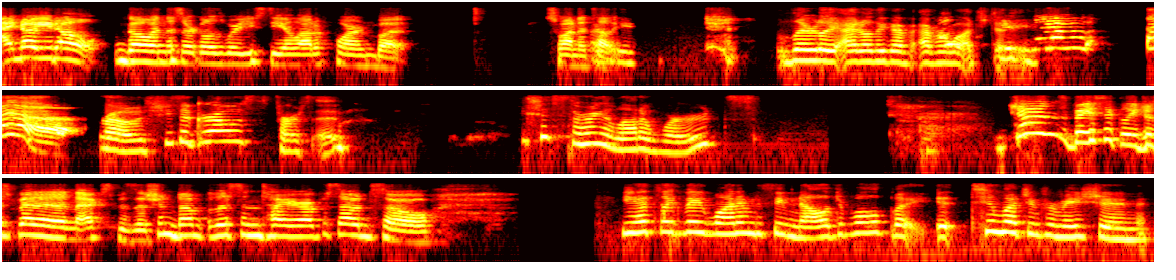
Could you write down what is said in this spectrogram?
I know you don't go in the circles where you see a lot of porn, but just want to tell I you. Literally, I don't think I've ever oh, watched any. Yeah. Gross. She's a gross person. He's just throwing a lot of words. Jen's basically just been an exposition dump this entire episode, so Yeah, it's like they want him to seem knowledgeable, but it too much information,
